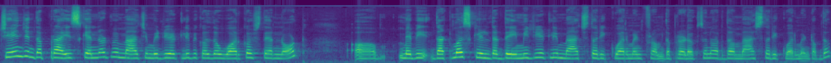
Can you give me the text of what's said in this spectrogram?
change in the price cannot be matched immediately because the workers they are not uh, maybe that much skilled that they immediately match the requirement from the production or the match the requirement of the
